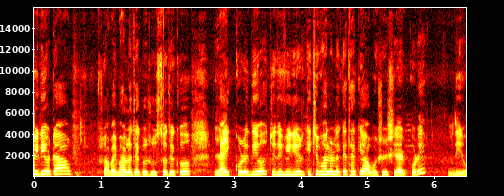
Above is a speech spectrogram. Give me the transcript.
ভিডিওটা। সবাই ভালো থেকো, সুস্থ থেকো লাইক করে দিও। যদি ভিডিওর কিছু ভালো লেগে থাকে, অবশ্যই শেয়ার করে দিও।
